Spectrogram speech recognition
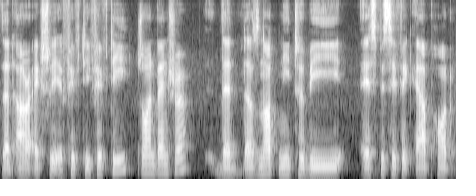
that are actually a 50 50 joint venture that does not need to be a specific airport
